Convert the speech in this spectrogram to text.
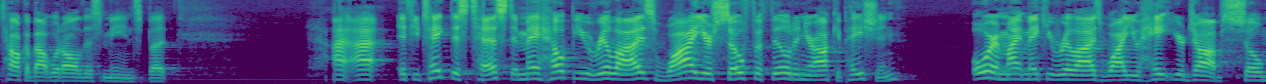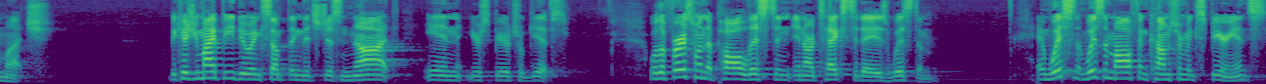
talk about what all this means. But I, I, if you take this test, it may help you realize why you're so fulfilled in your occupation, or it might make you realize why you hate your job so much. Because you might be doing something that's just not in your spiritual gifts. Well, the first one that Paul lists in, in our text today is wisdom. And wisdom, wisdom often comes from experience,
